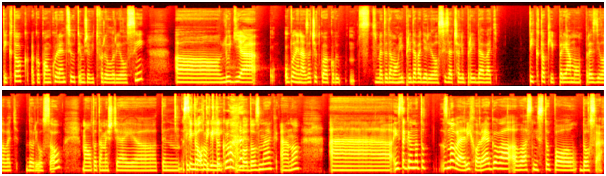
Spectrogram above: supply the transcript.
TikTok ako konkurenciu tým, že vytvoril Reelsy. Uh, ľudia úplne na začiatku, ako by sme teda mohli pridávať Reelsy, začali pridávať TikToky priamo prezdielavať do Reelsov. Malo to tam ešte aj e, ten TikTokový vodoznak, áno. A Instagram na to znova rýchlo reagoval a vlastne stopol dosah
